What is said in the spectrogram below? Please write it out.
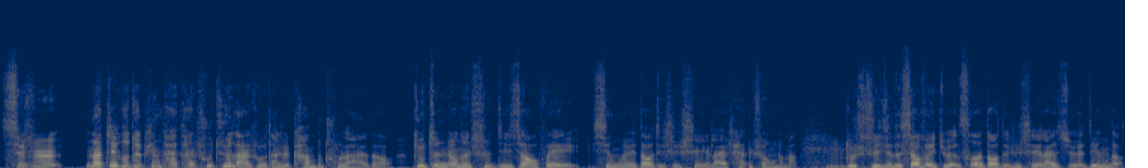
其实那这个对平台看数据来说，他是看不出来的。就真正的实际消费行为到底是谁来产生的嘛？嗯就实际的消费决策到底是谁来决定的？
